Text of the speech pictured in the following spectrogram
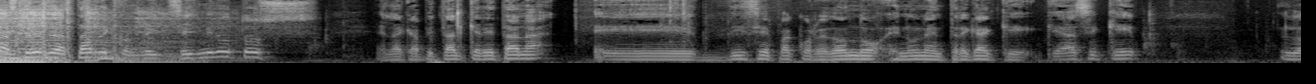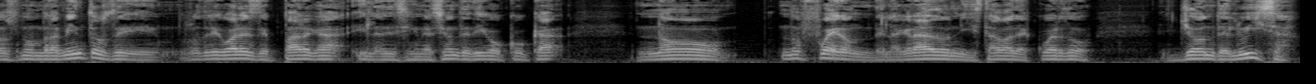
Las 3 de la tarde con 26 minutos. en la capital queretana. Eh, dice Paco Redondo en una entrega que, hace que los nombramientos de Rodrigo Álvarez de Parga y la designación de Diego Coca no, no fueron del agrado ni estaba de acuerdo John de Luisa.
